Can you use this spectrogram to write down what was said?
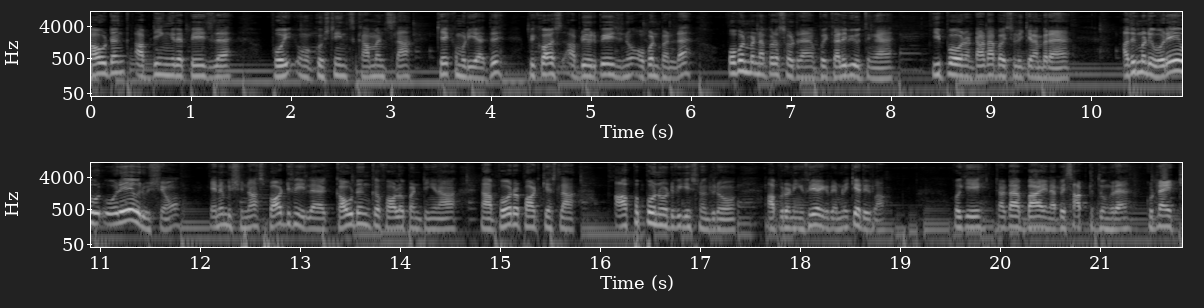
கவுடங் அப்படிங்கிற பேஜில் போய் உங்கள் கொஸ்டின்ஸ் கமெண்ட்ஸ்லாம் கேட்க முடியாது. பிகாஸ் அப்படி ஒரு பேஜ் இன்னும் ஓப்பன் பண்ணல. ஓப்பன் பண்ண அப்புறம் சொல்கிறேன் போய் கழுவி ஊற்றுங்க இப்போது நான் டாடா பாய் சொல்லி கிளம்புறேன். அதுக்கு முன்னாடி ஒரே ஒரு- ஒரே ஒரு விஷயம். என்ன விஷயம்னா ஸ்பாட்டிஃபைல கவுடங்கை ஃபாலோ பண்ணிட்டீங்கன்னா நான் போகிற பாட்காஸ்ட்லாம் அப்பப்போ நோட்டிஃபிகேஷன் வந்துடும் அப்புறம் நீங்கள் ஃப்ரீயாக இருக்கிற டைமில் கேட்டுக்கலாம். ஓகே டாடா பாய் நான் போய் சாப்பிட்டு தூங்குறேன். குட் நைட்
